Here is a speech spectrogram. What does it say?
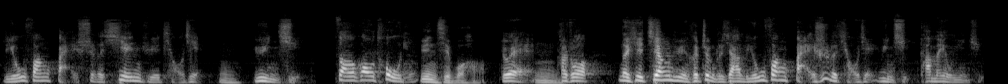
流芳百世的先决条件，嗯，运气糟糕透顶，运气不好。对，嗯，他说那些将军和政治家流芳百世的条件，运气他没有运气，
